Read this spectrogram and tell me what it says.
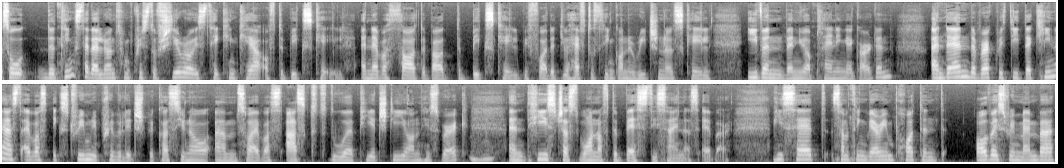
So the things that I learned from Christophe Girot is taking care of the big scale. I never thought about the big scale before that you have to think on a regional scale, even when you are planning a garden. And then the work with Dieter Kienast, I was extremely privileged because, you know, um, so I was asked to do a PhD on his work. Mm-hmm. And he's just one of the best designers ever. He said something very important always remember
